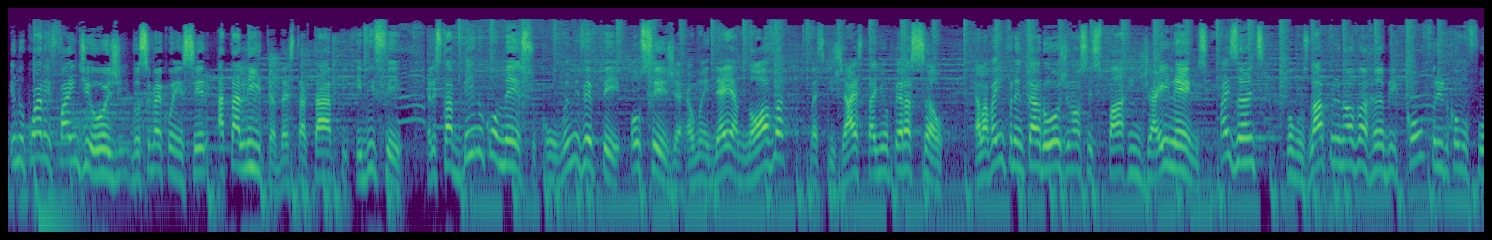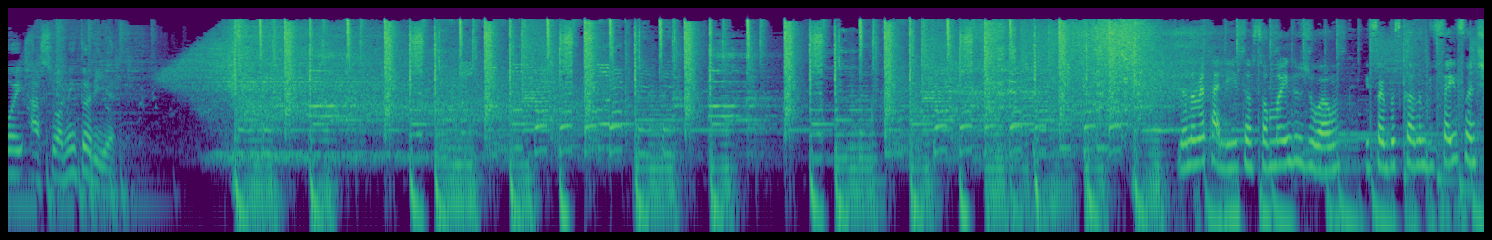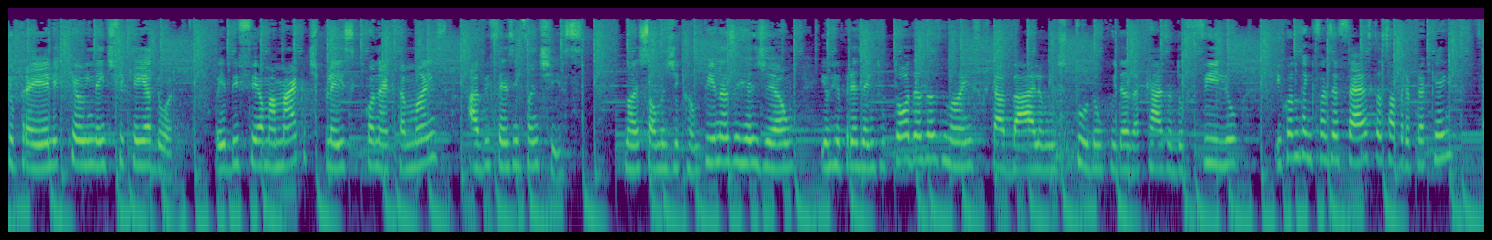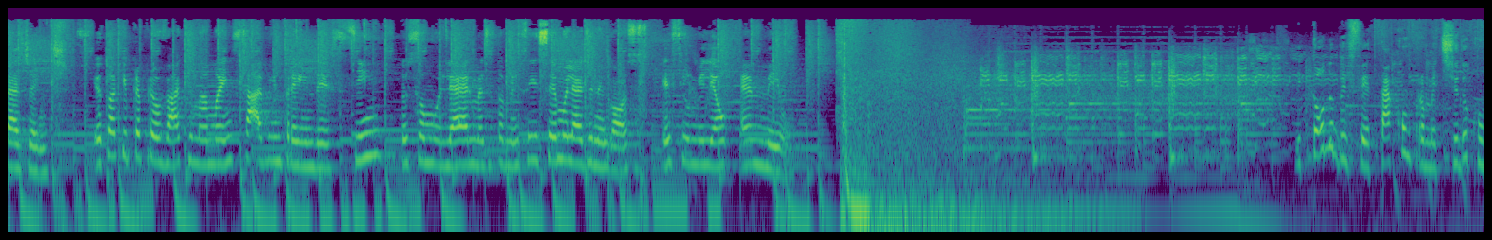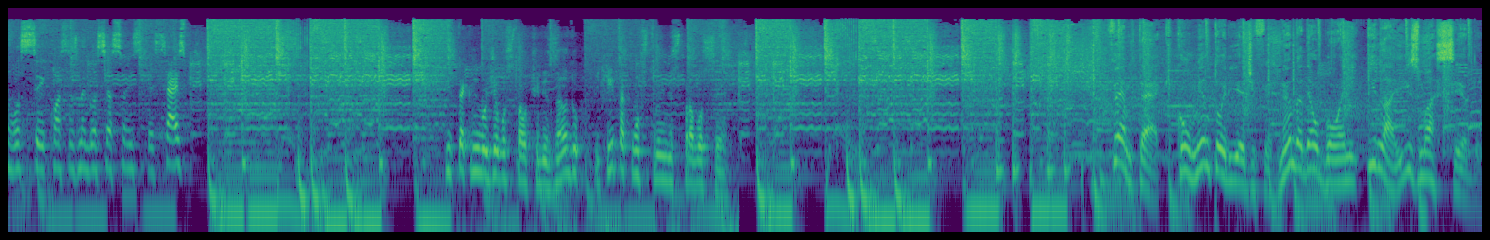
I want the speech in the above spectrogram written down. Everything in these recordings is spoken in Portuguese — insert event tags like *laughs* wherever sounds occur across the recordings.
E no Qualifying de hoje, você vai conhecer a Talita da startup Ebife. Ela está bem no começo com o MVP, ou seja, é uma ideia nova, mas que já está em operação. Ela vai enfrentar hoje o nosso sparring Jair Lemes. Mas antes, vamos lá para o Inova Hub conferir como foi a sua mentoria. Meu nome é Thalita, eu sou mãe do João e foi buscando um buffet infantil para ele que eu identifiquei a dor. O eBuffet é uma marketplace que conecta mães a buffets infantis. Nós somos de Campinas e região e eu represento todas as mães que trabalham, estudam, cuidam da casa, do filho e quando tem que fazer festa, sobra para quem? Pra gente. Eu tô aqui para provar que uma mãe sabe empreender sim. Eu sou mulher, mas eu também sei ser mulher de negócios. Esse um milhão é meu. Todo buffet está comprometido com você, com essas negociações especiais? Que tecnologia você está utilizando e quem está construindo isso para você? Femtech, com mentoria de Fernanda Delboni e Laís Macedo.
